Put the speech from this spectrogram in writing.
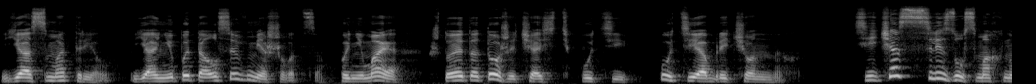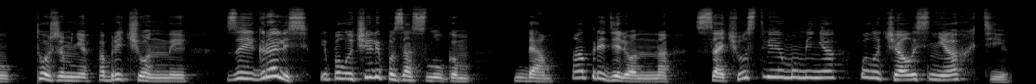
Я смотрел. Я не пытался вмешиваться, понимая, что это тоже часть пути, пути обреченных. Сейчас слезу смахну, тоже мне обреченные. Заигрались и получили по заслугам. Да, определенно, с сочувствием у меня получалось не ахти.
